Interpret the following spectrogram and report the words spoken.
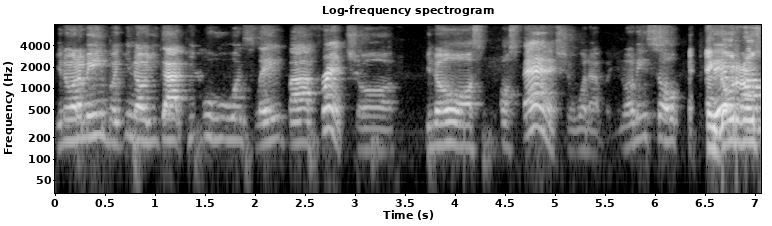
You know what I mean? But you know you got people who were enslaved by French or you know or, or Spanish or whatever. You know what I mean? So and go to those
